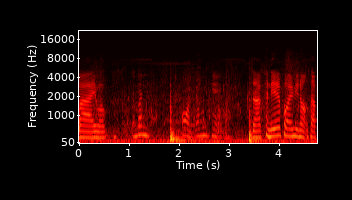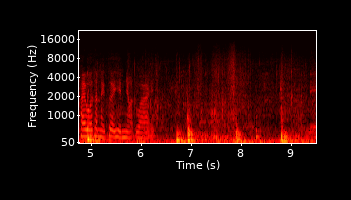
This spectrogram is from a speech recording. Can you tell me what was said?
วายบอกแล้วมันอ่อนแล้วมันแก่นะจากคันนี้พ่อแม่พี่น้องถ้าไพ่ว่าท่านไหนเคยเห็นหยอดวายนี่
